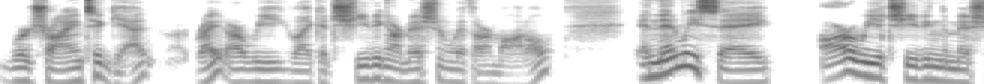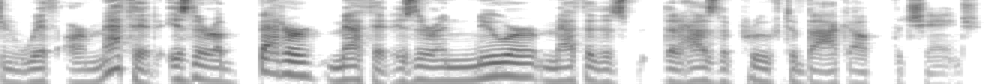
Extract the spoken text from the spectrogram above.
we're trying to get, right? Are we like achieving our mission with our model? And then we say, are we achieving the mission with our method? Is there a better method? Is there a newer method that's, that has the proof to back up the change?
